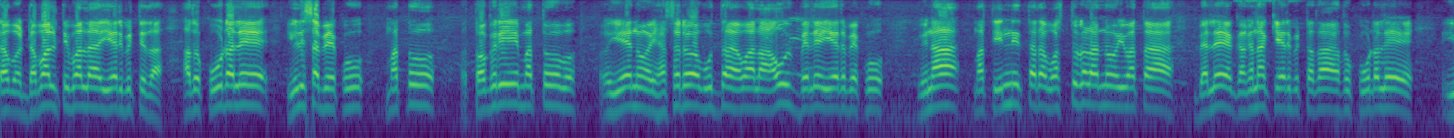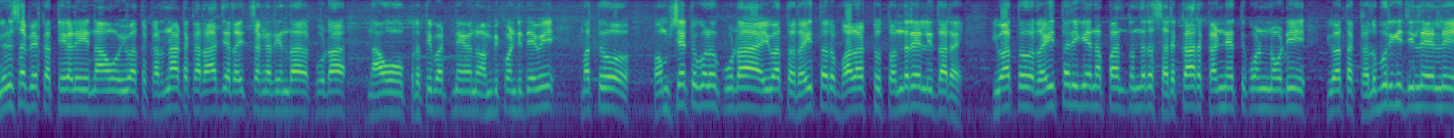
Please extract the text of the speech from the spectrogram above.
ಡಬ, ಡಬಲ್, ಟಿಬಲ್ ಏರ್ಬಿಟ್ಟಿದ ಅದು ಕೂಡಲೇ ಇಳಿಸಬೇಕು. ಮತ್ತು ತೊಗರಿ ಮತ್ತು ಏನು ಹೆಸರು ಉದ್ದ, ಅವಲ್ಲ ಅವು ಬೆಲೆ ಏರಬೇಕು. ವಿನಾ, ಮತ್ತು ಇನ್ನಿತರ ವಸ್ತುಗಳನ್ನು ಇವತ್ತು ಬೆಲೆ ಗಗನಕ್ಕೇರಿಬಿಟ್ಟದ, ಅದು ಕೂಡಲೇ ಇಳಿಸಬೇಕಂತ ಹೇಳಿ ನಾವು ಇವತ್ತು ಕರ್ನಾಟಕ ರಾಜ್ಯ ರೈತ ಸಂಘದಿಂದ ಕೂಡ ನಾವು ಪ್ರತಿಭಟನೆಯನ್ನು ಹಮ್ಮಿಕೊಂಡಿದ್ದೇವೆ. ಮತ್ತು ಪಂಪ್ಸೆಟ್ಗಳು ಕೂಡ ಇವತ್ತು ರೈತರು ಭಾಳಷ್ಟು ತೊಂದರೆಯಲ್ಲಿದ್ದಾರೆ. ಇವತ್ತು ರೈತರಿಗೆ ಏನಪ್ಪ ಅಂತಂದರೆ ಸರ್ಕಾರ ಕಣ್ಣೆತ್ತಿಕೊಂಡು ನೋಡಿ ಇವತ್ತು ಕಲಬುರಗಿ ಜಿಲ್ಲೆಯಲ್ಲಿ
